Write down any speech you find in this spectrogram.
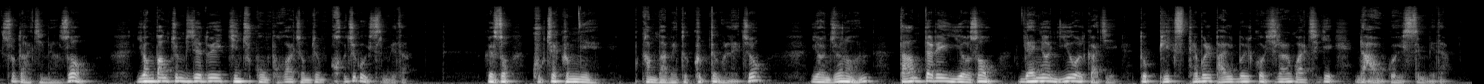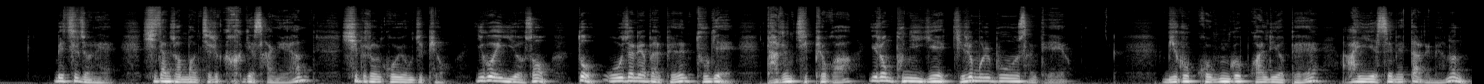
쏟아지면서 연방준비제도의 긴축 공포가 점점 커지고 있습니다. 그래서 국채금리 간밤에도 급등을 했죠. 연준은 다음 달에 이어서 내년 2월까지 또 빅스텝을 밟을 것이라는 관측이 나오고 있습니다. 며칠 전에 시장 전망치를 크게 상회한 11월 고용지표 이거에 이어서 또 오전에 발표된 두개 다른 지표가 이런 분위기에 기름을 부은 상태예요. 미국 공급관리협회 ISM에 따르면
